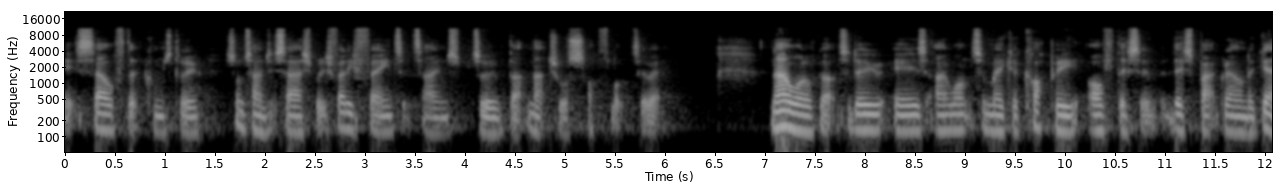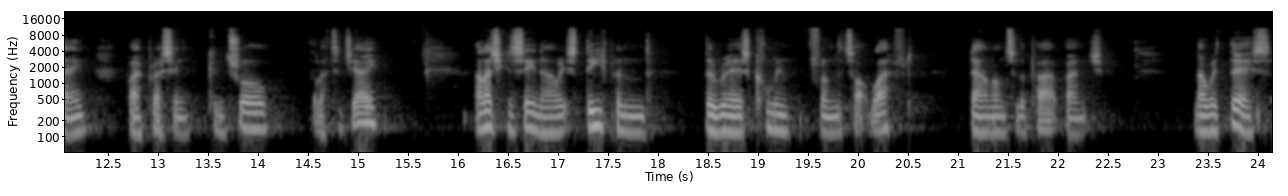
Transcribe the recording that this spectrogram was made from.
itself that comes through sometimes it's harsh but it's very faint at times to that natural soft look to it. Now what I've got to do is I want to make a copy of this this background again by pressing Control the letter J and as you can see now it's deepened the rays coming from the top left down onto the park bench. Now with this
